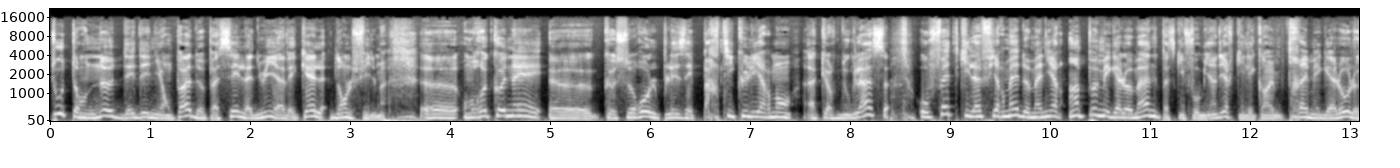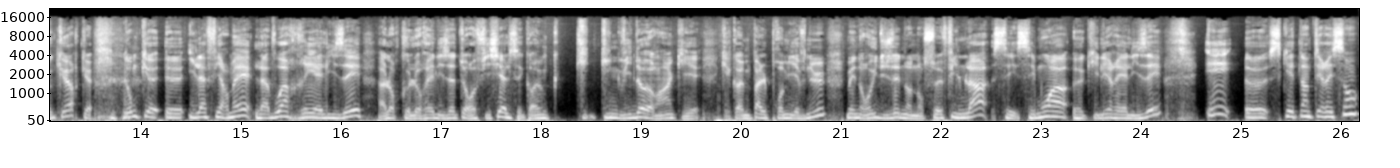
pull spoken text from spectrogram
tout en ne dédaignant pas de passer la nuit avec elle dans le film. Euh, on reconnaît euh, que ce rôle plaisait particulièrement à Kirk Douglas au fait qu'il affirmait de manière un peu mégalomane, parce qu'il faut bien dire qu'il est quand même très mégalo le Kirk, donc il affirmait l'avoir réalisé, alors que le réalisateur officiel c'est quand même King Vidor, hein, qui est qui est quand même pas le premier venu, mais non, il disait non non, ce film-là, c'est moi euh, qui l'ai réalisé. Et euh, ce qui est intéressant,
